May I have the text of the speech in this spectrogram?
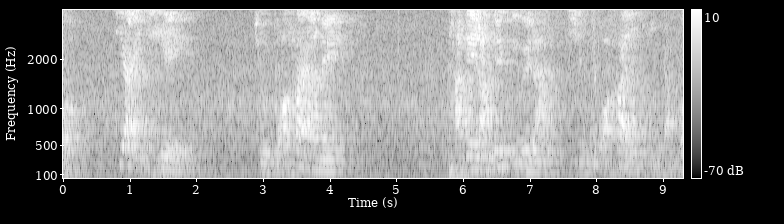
无？这一切像大海安尼，读的人跟读的人像大海的船。同款，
